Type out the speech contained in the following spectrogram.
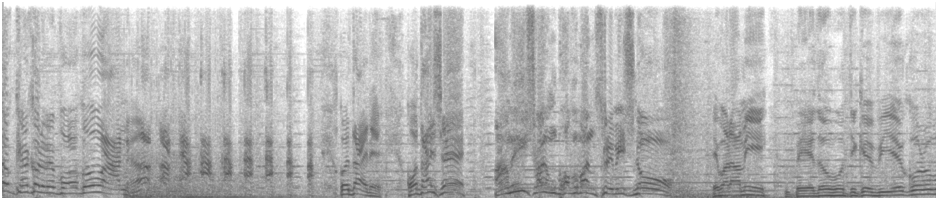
রক্ষা করবে ভগবান? কোথায় রে? কোথায় সে? আমি স্বয়ং ভগবান শ্রী বিষ্ণু এবার আমি বেদবতীকে বিয়ে করব।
